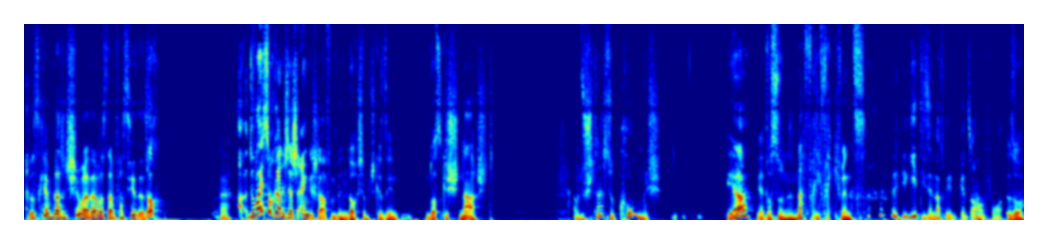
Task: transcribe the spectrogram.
Du hast keinen blassen Schimmer, ne, was da passiert ist. Doch. Ja? Ah, Du weißt doch gar nicht, dass ich eingeschlafen bin. Doch, ich hab dich gesehen. Und du hast geschnarcht. Aber du schnarchst so komisch. Ja? Ja, du hast so eine Nafri-Frequenz. Wie geht diese jetzt auch mal vor? So.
